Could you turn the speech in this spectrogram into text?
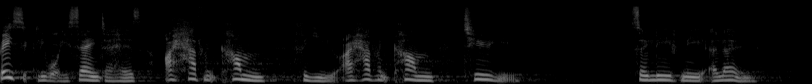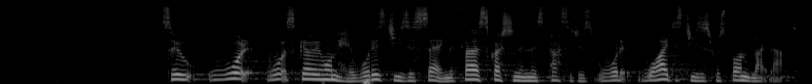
Basically, what he's saying to her is, I haven't come for you, I haven't come to you, so leave me alone. So, what, what's going on here? What is Jesus saying? The first question in this passage is what, why does Jesus respond like that?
